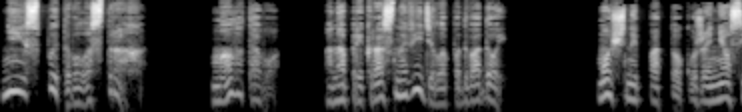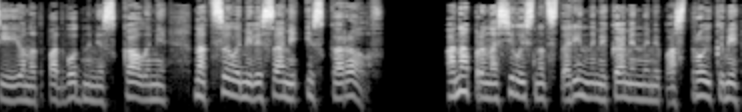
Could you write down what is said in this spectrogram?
не испытывала страха. Мало того, она прекрасно видела под водой. Мощный поток уже нес ее над подводными скалами, над целыми лесами из кораллов. Она проносилась над старинными каменными постройками,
